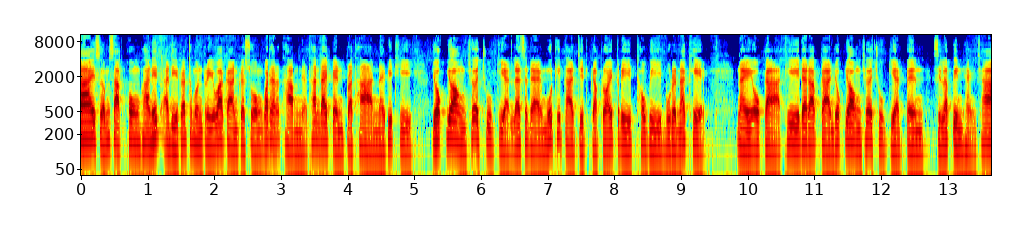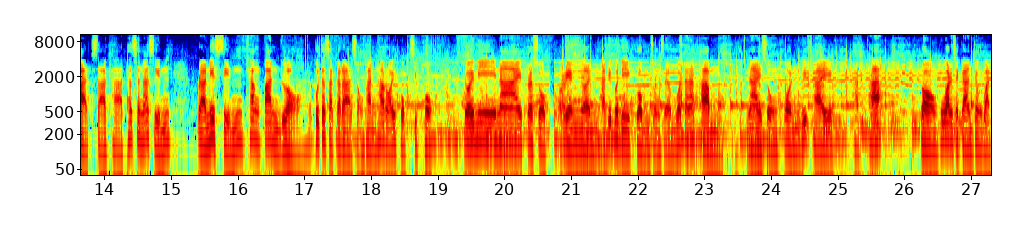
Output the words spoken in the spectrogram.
นายเสริมศักดิ์พงษ์พาณิชย์อดีตรัฐมนตรีว่าการกระทรวงวัฒนธรรมเนี่ยท่านได้เป็นประธานในพิธี ยกย่องเชิดชูเกียรติ และแสดงมุทิตาจิตกับร้อยตรีทวีบุรณเขต ในโอกาสที่ได้รับการยกย่องเชิดชูเกียรติเป็นศิลปินแห่งชาติ สาขาทัศนศิลป์ประณิตศิลป์ช่างปั้นหล่อ พุทธศักราช 2566 โดยมีนายประสบเรียงเงิน อธิบดีกรมส่งเสริมวัฒนธรรม นายทรงพลวิชัยขัตทะ รองผู้ว่าราชการจังหวัด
